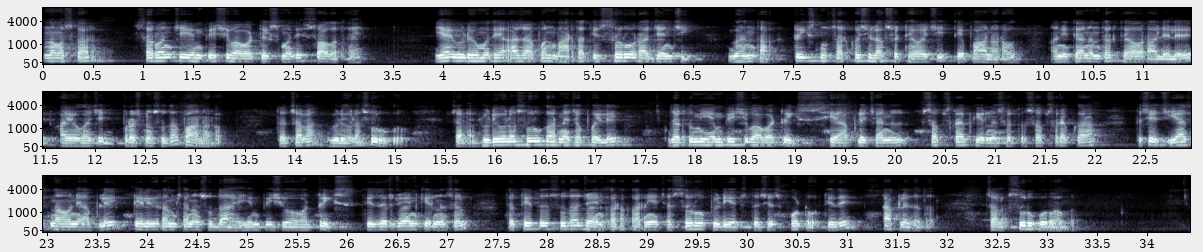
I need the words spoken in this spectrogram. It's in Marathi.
नमस्कार. सर्वांचे एम पी एस सी बाबा ट्रिक्समध्ये स्वागत आहे. या व्हिडिओमध्ये आज आपण भारतातील सर्व राज्यांची घनता ट्रिक्सनुसार कशी लक्षात ठेवायची ते पाहणार आहोत. आणि त्यानंतर त्यावर आलेले आयोगाचे प्रश्नसुद्धा पाहणार आहोत. तर चला व्हिडिओला सुरू करू. चला व्हिडिओला सुरू करण्याच्या पहिले जर तुम्ही M P S C Baba tricks हे आपले चॅनल सबस्क्राईब केलं नसेल तर सबस्क्राईब करा. तसेच याच नावाने आपले टेलिग्राम चॅनलसुद्धा आहे M P S C Baba tricks ते जर जॉईन केलं नसेल तर तिथं सुद्धा जॉईन करा कारण याच्या सर्व पी डी एफ्स तसेच फोटो तिथे टाकले जातात. चला सुरू करू आपण.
